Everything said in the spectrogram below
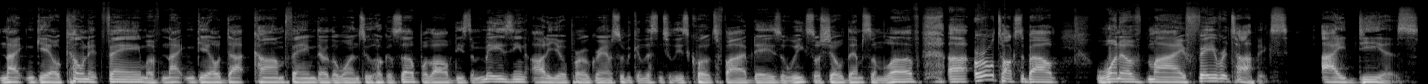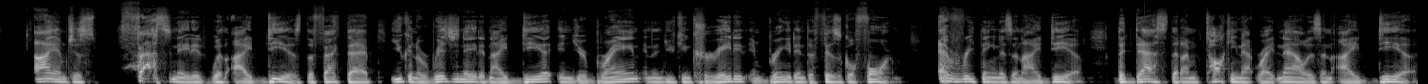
Nightingale Conant fame, of Nightingale.com fame. They're the ones who hook us up with all of these amazing audio programs so we can listen to these quotes five days a week. So show them some love. Uh, Earl talks about one of my favorite topics ideas. I am just fascinated with ideas. The fact that you can originate an idea in your brain and then you can create it and bring it into physical form. Everything is an idea. The desk that I'm talking at right now is an idea.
